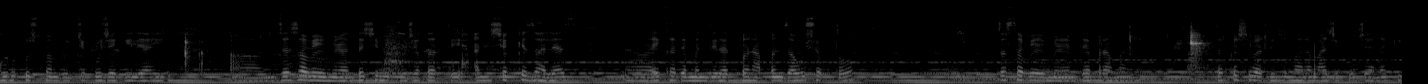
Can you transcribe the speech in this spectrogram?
गुरुपुष्पामृतची पूजा केली आहे. जसा वेळ मिळेल तशी मी पूजा करते. आणि शक्य झाल्यास एखाद्या मंदिरात पण आपण जाऊ शकतो. जसा वेळ मिळेल त्याप्रमाणे. तर कशी वाटली तुम्हाला माझी पूजा? नक्की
